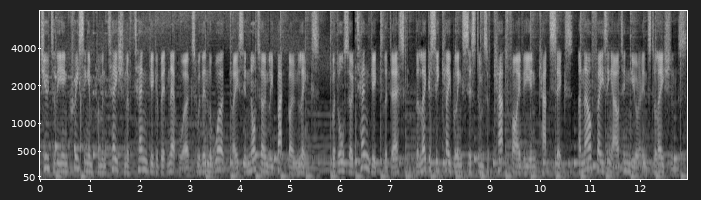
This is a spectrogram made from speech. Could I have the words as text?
Due to the increasing implementation of 10 gigabit networks within the workplace in not only backbone links, but also 10 gig to the desk, the legacy cabling systems of Cat5e and Cat6 are now phasing out in newer installations.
